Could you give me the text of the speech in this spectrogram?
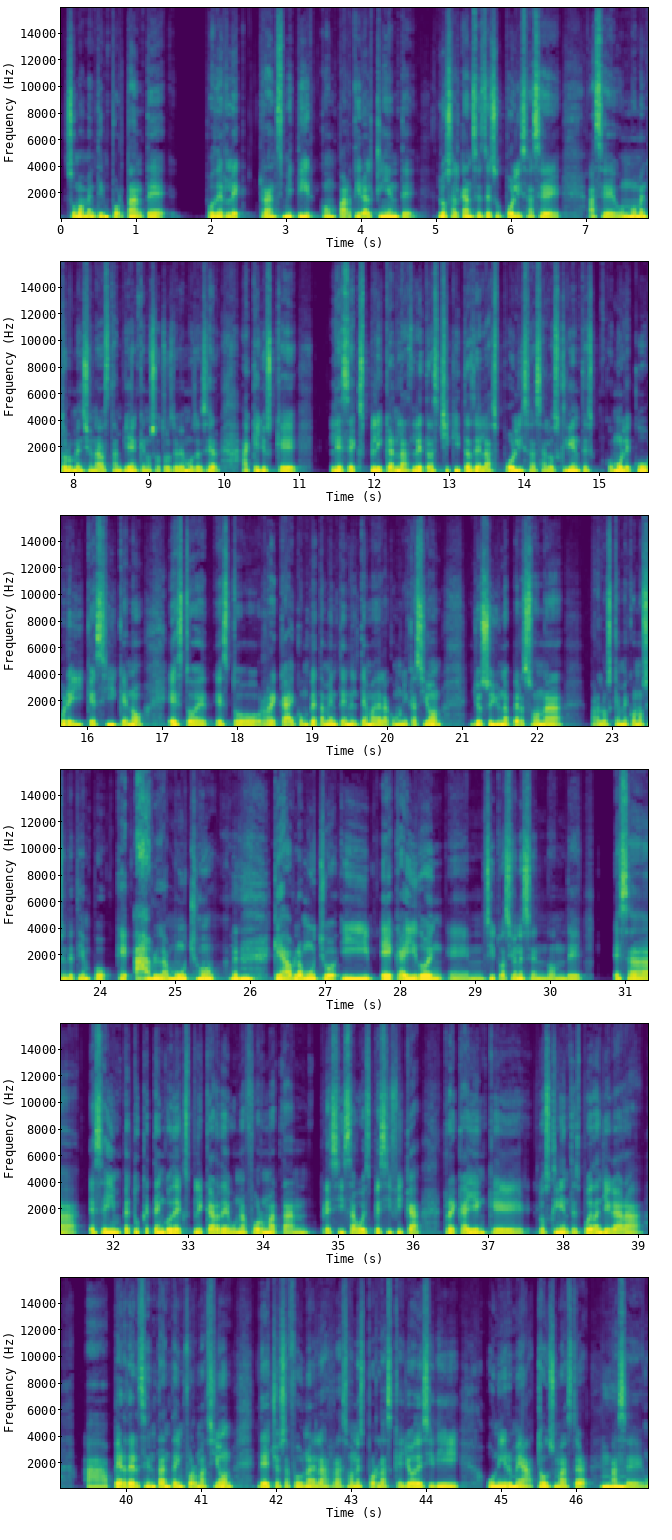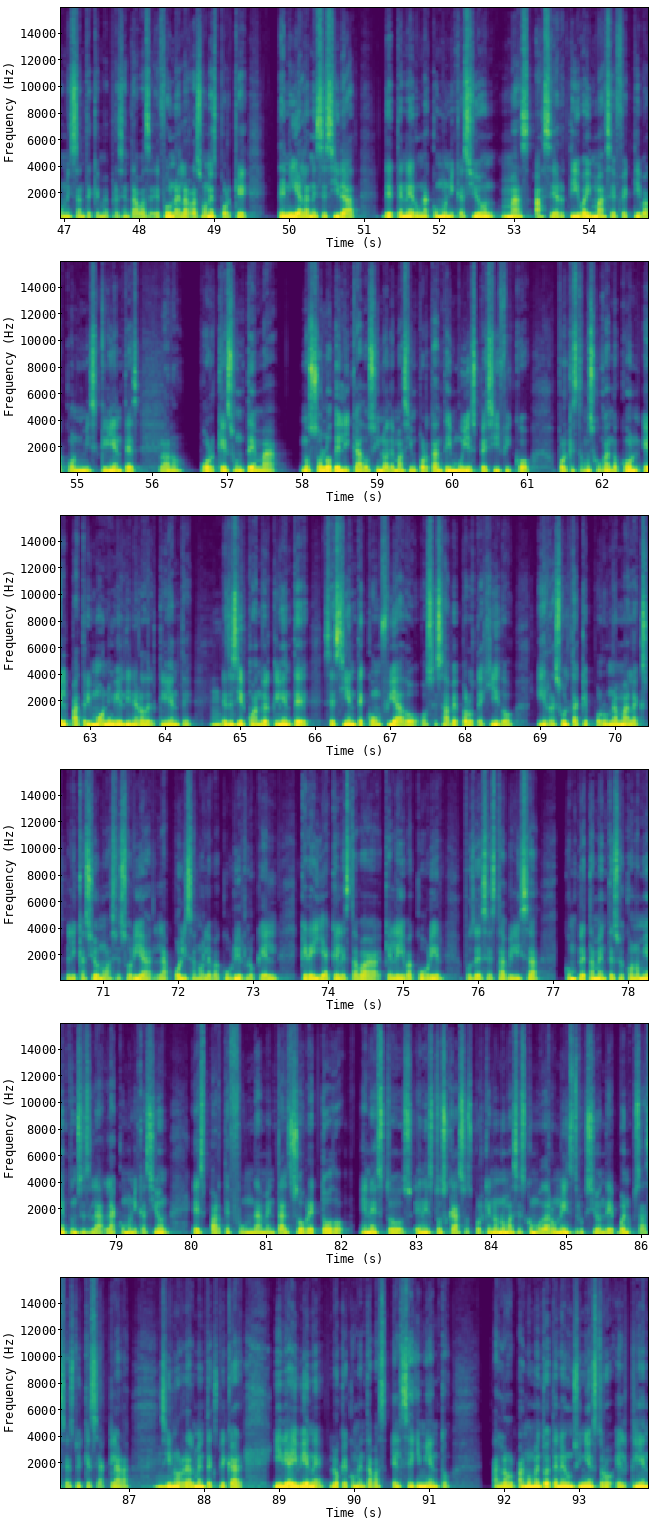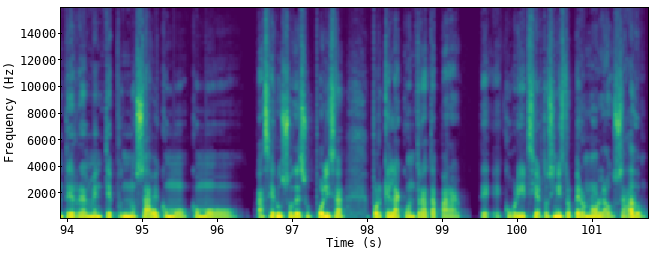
Sumamente importante poderle transmitir, compartir al cliente los alcances de su póliza. Hace, hace un momento lo mencionabas también, que nosotros debemos de ser aquellos que les explican las letras chiquitas de las pólizas a los clientes, cómo le cubre y qué sí, qué no. Esto, esto recae completamente en el tema de la comunicación. Yo soy una persona para los que me conocen de tiempo, que habla mucho, que habla mucho y he caído en, en, situaciones en donde esa, ese ímpetu que tengo de explicar de una forma tan precisa o específica recae en que los clientes puedan llegar a, perderse en tanta información. De hecho, esa fue una de las razones por las que yo decidí unirme a Toastmaster hace un instante que me presentabas. Eh, fue una de las razones porque tenía la necesidad de tener una comunicación más asertiva y más efectiva con mis clientes. Claro. Porque es un tema no solo delicado, sino además importante y muy específico, porque estamos jugando con el patrimonio y el dinero del cliente. Es decir, cuando el cliente se siente confiado o se sabe protegido y resulta que por una mala explicación o asesoría la póliza no le va a cubrir lo que él creía que le, estaba, que le iba a cubrir, pues desestabiliza completamente su economía. Entonces la, comunicación es parte fundamental, sobre todo en estos, en estos casos, porque no nomás es como dar una instrucción de, bueno, pues haz esto y que sea clara, sino realmente explicar. Y de ahí viene lo que comentabas, el seguimiento. Al, momento de tener un siniestro, el cliente realmente pues, no sabe cómo, cómo hacer uso de su póliza porque la contrata para eh, cubrir cierto siniestro, pero no la ha usado.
